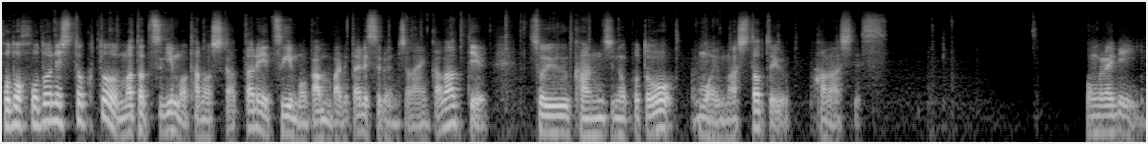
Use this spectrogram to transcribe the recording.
ほどほどにしとくとまた次も楽しかったり次も頑張れたりするんじゃないかなっていうそういう感じのことを思いましたという話です。こんぐらいでいい？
